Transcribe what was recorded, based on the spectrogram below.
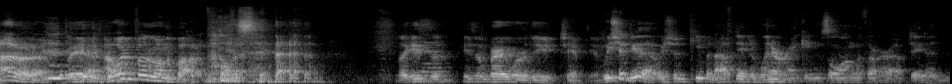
I don't know, but yeah, I wouldn't put him on the bottom. I'll just say that. Like he's Yeah. a he's a very worthy champion. We should do that. We should keep an updated winner rankings along with our updated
